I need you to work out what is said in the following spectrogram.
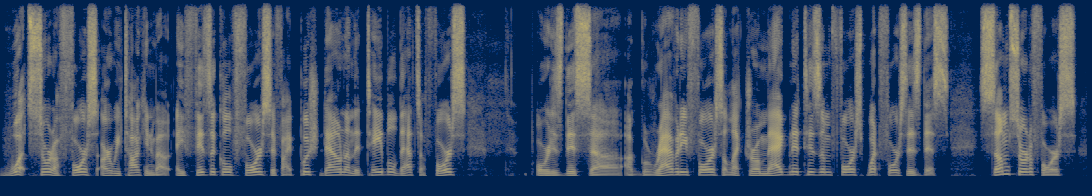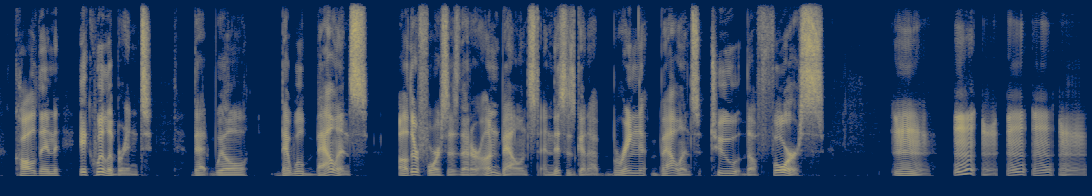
What sort of force are we talking about? A physical force? If I push down on the table, that's a force? Or is this uh, a gravity force, electromagnetism force? What force is this? Some sort of force called an equilibrant that will that will balance other forces that are unbalanced, and this is going to bring balance to the force. Mm. Mm, mm, mm, mm, mm.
